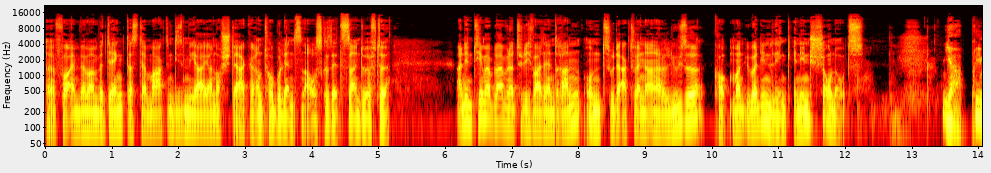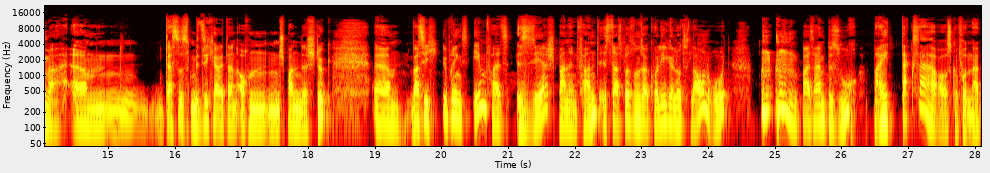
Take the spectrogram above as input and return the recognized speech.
äh, vor allem wenn man bedenkt, dass der Markt in diesem Jahr ja noch stärkeren Turbulenzen ausgesetzt sein dürfte. An dem Thema bleiben wir natürlich weiterhin dran und zu der aktuellen Analyse kommt man über den Link in den Show Notes. Ja, prima. Ähm, das ist mit Sicherheit dann auch ein, ein spannendes Stück. Ähm, was ich übrigens ebenfalls sehr spannend fand, ist das, was unser Kollege Lutz Launruth bei seinem Besuch bei DAXA herausgefunden hat.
